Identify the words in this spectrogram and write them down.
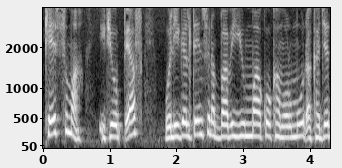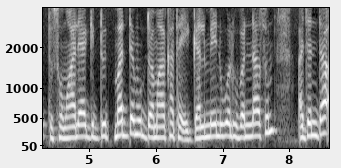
keessumaa itiyoophiyaaf. Waliigalteen sun abbaa biyyummaa koo ka mormuudha ka jettu somaaliyaa gidduutti madda muddamaa ka ta'e galmeen wal hubannaa sun ajandaa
